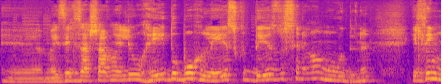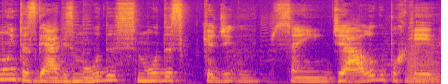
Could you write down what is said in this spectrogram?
é, mas eles achavam ele o rei do burlesco desde o cinema mudo, né? Ele tem muitas gags mudas, mudas que eu digo sem diálogo, porque uhum.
